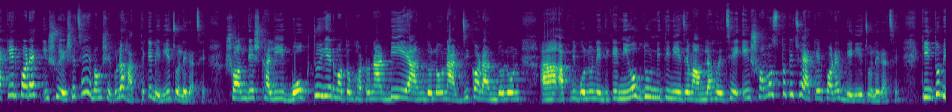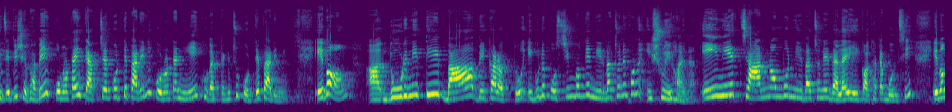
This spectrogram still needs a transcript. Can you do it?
একের পর এক ইস্যু এসেছে এবং সেগুলো হাত থেকে বেরিয়ে চলে গেছে। সন্দেশখালী, বোকটুইয়ের মতো ঘটনা, ডিএ আন্দোলন, আরজিকর আন্দোলন আপনি বলুন এদিকে নিয়োগ দুর্নীতি নিয়ে যে মামলা হয়েছে, এই সমস্ত কিছু একের পর এক বেরিয়ে চলে গেছে। কিন্তু বিজেপি সেভাবে কোনোটাই ক্যাপচার করতে পারেনি, কোনোটা নিয়েই খুব একটা কিছু করতে পারেনি। এবং দুর্নীতি বা বেকারত্ব এগুলো পশ্চিমবঙ্গের নির্বাচনে কোনো ইস্যুই হয় না। এই নিয়ে চার নম্বর নির্বাচনের বেলায় এই কথাটা বলছি এবং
